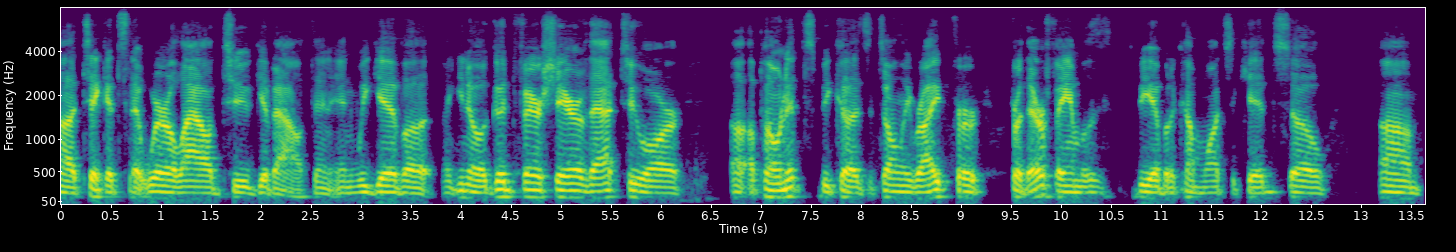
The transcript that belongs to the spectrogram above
uh, tickets that we're allowed to give out, and, and we give a you know a good fair share of that to our uh, opponents because it's only right for for their families to be able to come watch the kids. So um,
